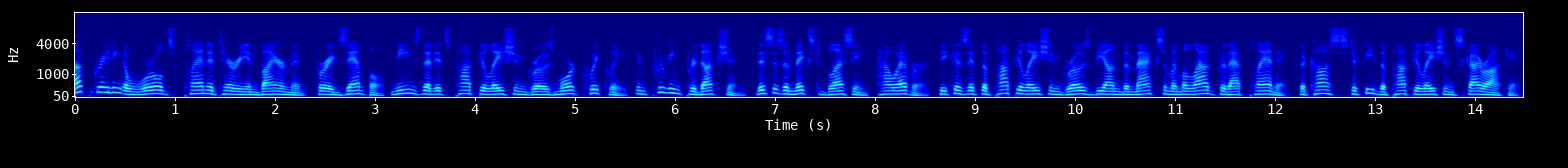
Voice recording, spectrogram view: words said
Upgrading a world's planetary environment, for example, means that its population grows more quickly, improving production. This is a mixed blessing, however, because if the population grows beyond the maximum allowed for that planet, the costs to feed the population skyrocket.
